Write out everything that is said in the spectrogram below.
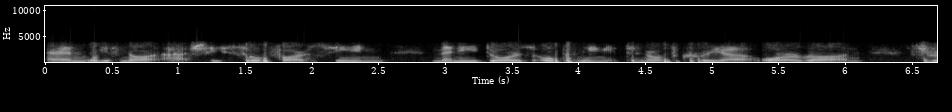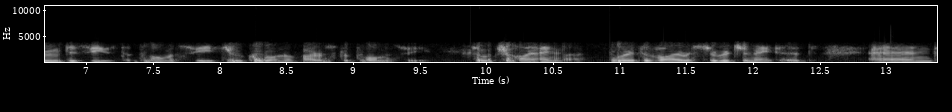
And we've not actually so far seen many doors opening to North Korea or Iran through disease diplomacy, through coronavirus diplomacy. So China, where the virus originated, and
